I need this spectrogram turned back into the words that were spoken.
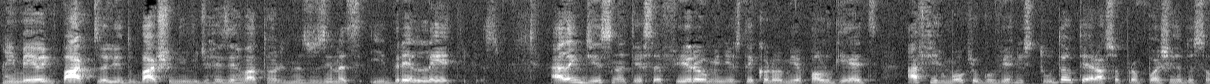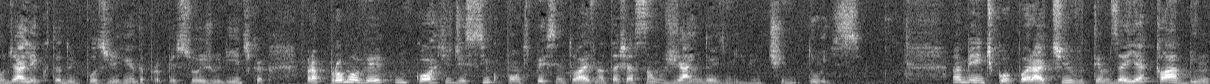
Em meio a impactos ali do baixo nível de reservatório nas usinas hidrelétricas. Além disso, na terça-feira, o ministro da Economia Paulo Guedes afirmou que o governo estuda alterar sua proposta de redução de alíquota do imposto de renda para pessoa jurídica para promover um corte de 5 pontos percentuais na taxação já em 2022. Ambiente corporativo, temos aí a Clabin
